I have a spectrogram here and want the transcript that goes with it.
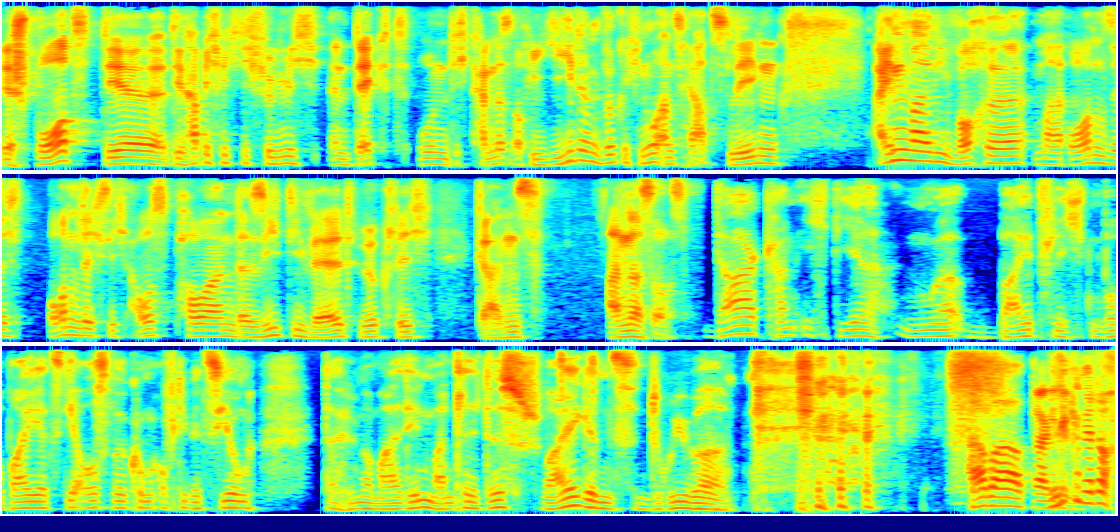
der Sport, der, den habe ich richtig für mich entdeckt und ich kann das auch jedem wirklich nur ans Herz legen. Einmal die Woche mal ordentlich, ordentlich sich auspowern, da sieht die Welt wirklich ganz anders aus. Da kann ich dir nur beipflichten. Wobei jetzt die Auswirkungen auf die Beziehung, da hüllen wir mal den Mantel des Schweigens drüber. aber Danke. blicken wir doch,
